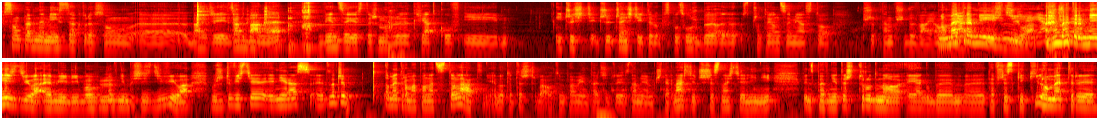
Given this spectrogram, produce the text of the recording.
są pewne miejsca, które są e, bardziej zadbane, więcej jest też może kwiatków i, i czyści, czy częściej te służby e, sprzątające miasto przy, tam przybywają. No metrem nie Nie, jeździła. ja myślę- metrem nie jeździła Emily, bo Mhm. pewnie by się zdziwiła. Bo rzeczywiście nieraz, e, to znaczy to metro ma ponad 100 lat, nie? No to też trzeba o tym pamiętać i tu jest tam, nie wiem, 14 czy 16 linii, więc pewnie też trudno jakby e, te wszystkie kilometry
